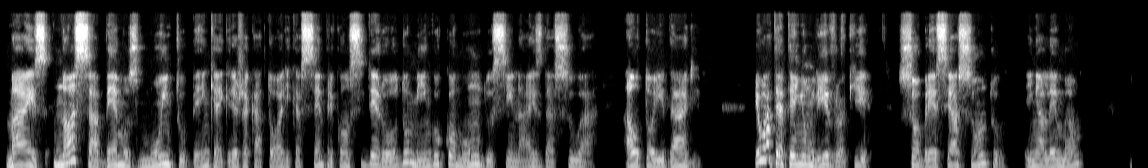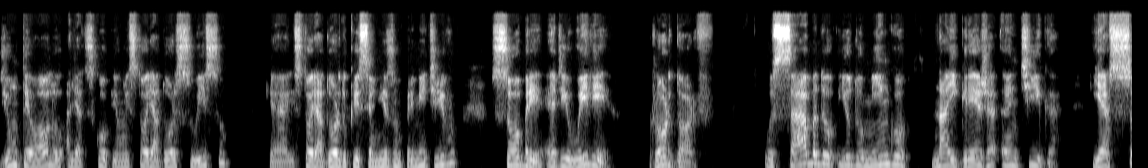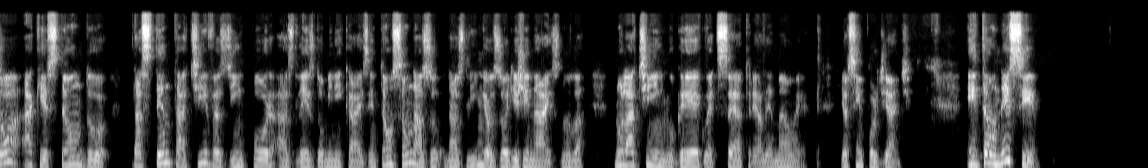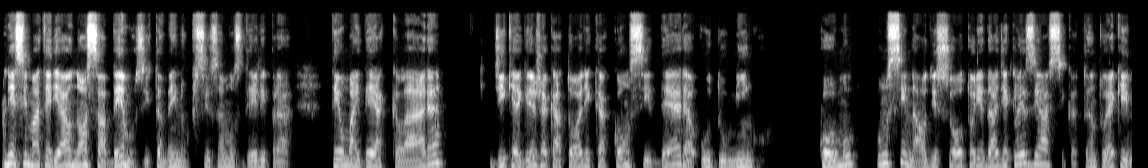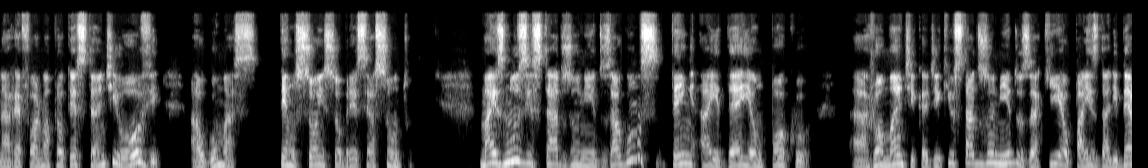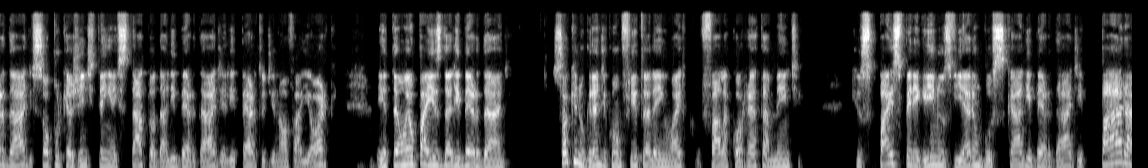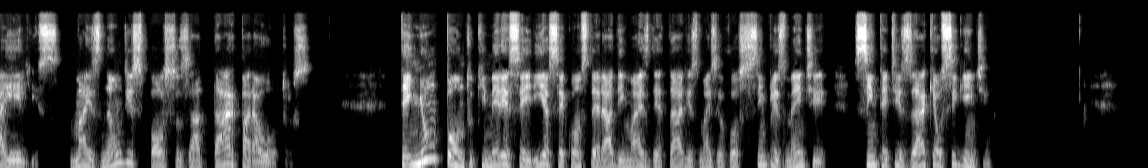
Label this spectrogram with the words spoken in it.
Mas nós sabemos muito bem que a Igreja Católica sempre considerou o domingo como um dos sinais da sua autoridade. Eu até tenho um livro aqui sobre esse assunto em alemão, de um teólogo, aliás, desculpe, um historiador suíço, que é historiador do cristianismo primitivo, sobre, é de Willy Rohrdorf, o sábado e o domingo na igreja antiga. E é só a questão do das tentativas de impor as leis dominicais. Então, são nas, nas línguas originais, no, no latim, no grego, etc., alemão e, e assim por diante. Então, nesse, nesse material, nós sabemos, e também não precisamos dele para ter uma ideia clara de que a Igreja Católica considera o domingo como um sinal de sua autoridade eclesiástica. Tanto é que na reforma protestante houve algumas tensões sobre esse assunto. Mas nos Estados Unidos, alguns têm a ideia um pouco uh, romântica de que os Estados Unidos aqui é o país da liberdade, só porque a gente tem a estátua da liberdade ali perto de Nova York, então é o país da liberdade. Só que no grande conflito, Ellen White fala corretamente que os pais peregrinos vieram buscar liberdade para eles, mas não dispostos a dar para outros. Tem um ponto que mereceria ser considerado em mais detalhes, mas eu vou simplesmente sintetizar, que é o seguinte:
